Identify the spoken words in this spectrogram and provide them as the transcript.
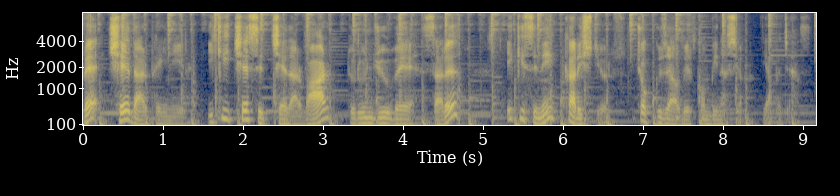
ve cheddar peynir. İki çeşit cheddar var. Turuncu ve sarı. İkisini karıştırıyoruz. Çok güzel bir kombinasyon yapacağız.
